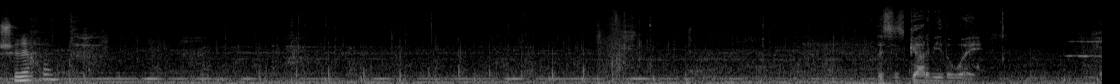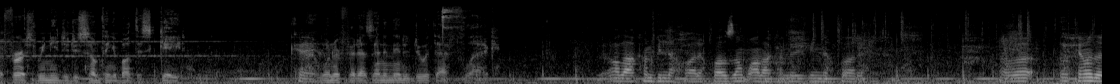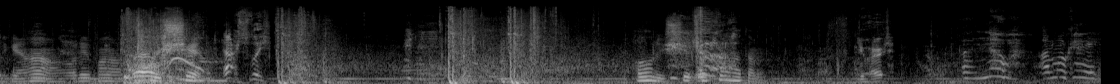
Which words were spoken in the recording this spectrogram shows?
schöne Raum. This has got to be the way. But first, we need to do something about this gate. Okay. I wonder if it has anything to do with that flag. Alakam billah var. Fazlam alakam billah var. Ama bakamadır ki ha. Orayı bana... Oh shit. Ashley. Holy shit. Ökür adamı. You hurt? Uh, no, I'm okay.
